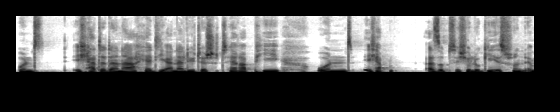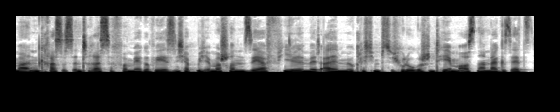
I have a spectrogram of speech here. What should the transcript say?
Und ich hatte danach ja die analytische Therapie und ich habe also Psychologie ist schon immer ein krasses Interesse von mir gewesen. Ich habe mich immer schon sehr viel mit allen möglichen psychologischen Themen auseinandergesetzt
